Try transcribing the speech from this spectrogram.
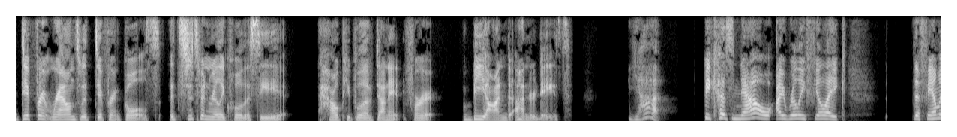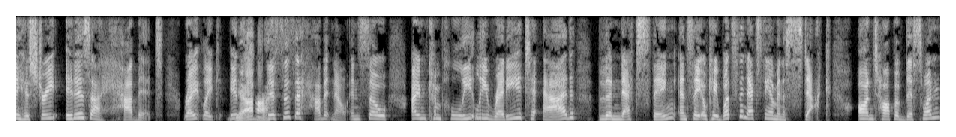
different rounds with different goals. It's just been really cool to see how people have done it for beyond 100 days. Yeah. Because now I really feel like the family history, it is a habit, right? Like yeah. this is a habit now. And so I'm completely ready to add the next thing and say, okay, what's the next thing I'm going to stack on top of this one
